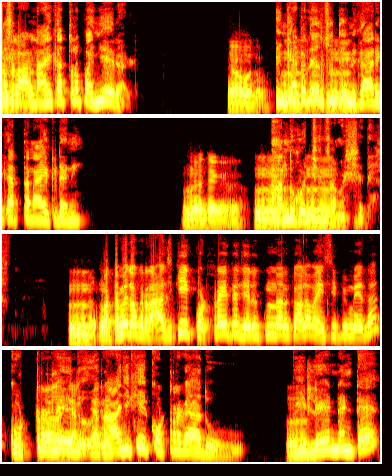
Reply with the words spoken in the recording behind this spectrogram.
అసలు వాళ్ళ నాయకత్వంలో పనిచేయరు వాళ్ళు అవును. ఇంకెట తెలుసు దీని కార్యకర్త నాయకుడని? అదే కదా. అందుకు వచ్చిన సమస్య ఇది. మొత్తం మీద ఒక రాజకీయ కుట్ర అయితే జరుగుతుంది అనుకోవాలా వైసీపీ మీద? కుట్ర లేదు. రాజకీయ కుట్ర కాదు. వీళ్ళు ఏంటంటే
